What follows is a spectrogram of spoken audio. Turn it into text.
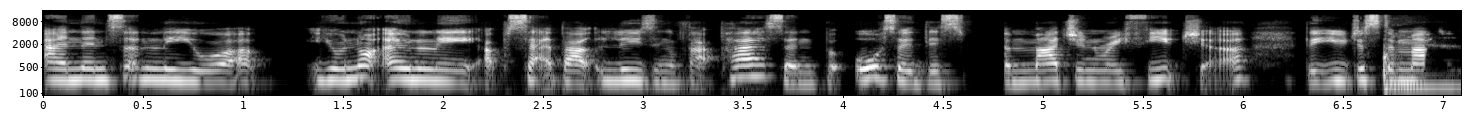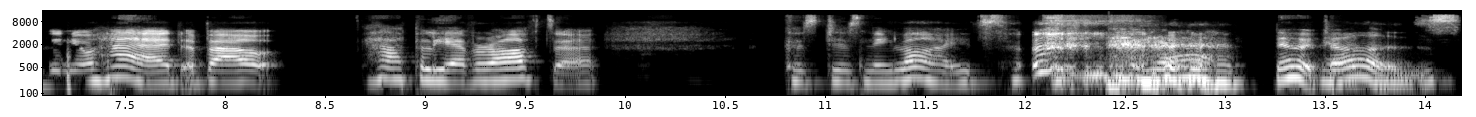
and then suddenly you're you're not only upset about losing of that person but also this imaginary future that you just imagined yeah. in your head about happily ever after because disney lies yeah no it does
